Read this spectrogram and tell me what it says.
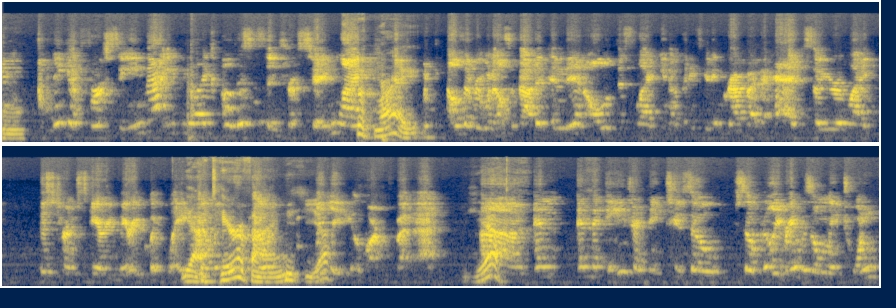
mean, I think at first seeing that, you'd be like, oh, this is interesting. Like, Right. tells everyone else about it, and then all of this, like, you know, then he's getting grabbed by the head. So you're like, this turns scary very quickly. Yeah, would terrifying. Yeah. Really be alarmed by that. Yeah. Um, and and the age, I think too. So so Billy Ray was only 21,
